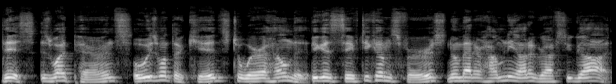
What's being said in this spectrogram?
This is why parents always want their kids to wear a helmet because safety comes first no matter how many autographs you got.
